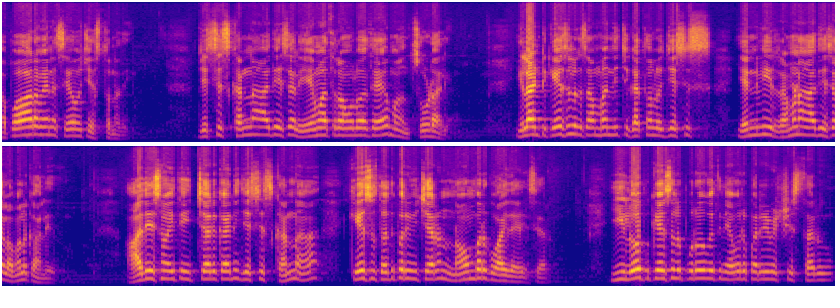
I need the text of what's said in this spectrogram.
అపారమైన సేవ చేస్తున్నది. జస్టిస్ కన్నా ఆదేశాలు ఏమాత్రం అమలు అవుతాయో మనం చూడాలి. ఇలాంటి కేసులకు సంబంధించి గతంలో జస్టిస్ ఎన్వి రమణ ఆదేశాలు అమలు కాలేదు. ఆదేశం అయితే ఇచ్చారు కానీ జస్టిస్ కన్నా కేసు తదుపరి విచారణ నవంబర్కు వాయిదా వేశారు. ఈ లోపు కేసుల పురోగతిని ఎవరు పర్యవేక్షిస్తారు?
